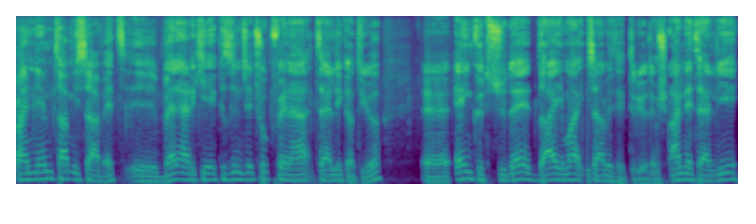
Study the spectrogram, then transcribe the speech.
annem tam isabet E, ben erkeğe kızınca çok fena terlik atıyor E, en kötüsü de daima isabet ettiriyor demiş anne terliği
